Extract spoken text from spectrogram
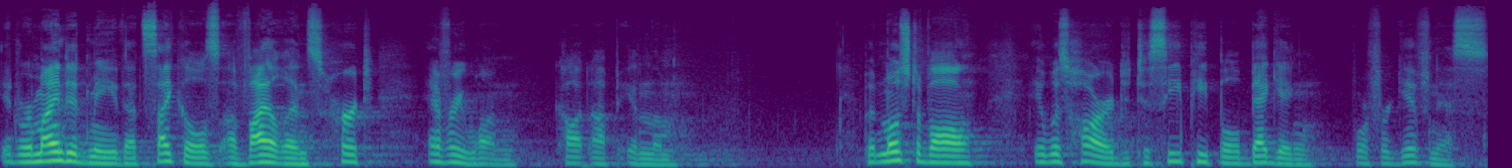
It reminded me that cycles of violence hurt everyone caught up in them. But most of all, it was hard to see people begging for forgiveness.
